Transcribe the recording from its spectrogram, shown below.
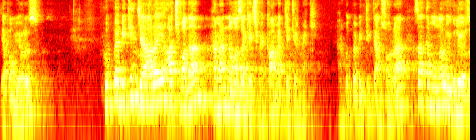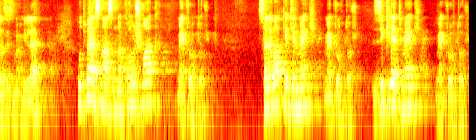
yapamıyoruz. Hutbe bitince arayı açmadan hemen namaza geçmek, kâmet getirmek. Yani hutbe bittikten sonra zaten bunları uyguluyoruz aziz müminler. Hutbe esnasında konuşmak mekruhtur. Salavat getirmek mekruhtur. Zikretmek mekruhtur.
